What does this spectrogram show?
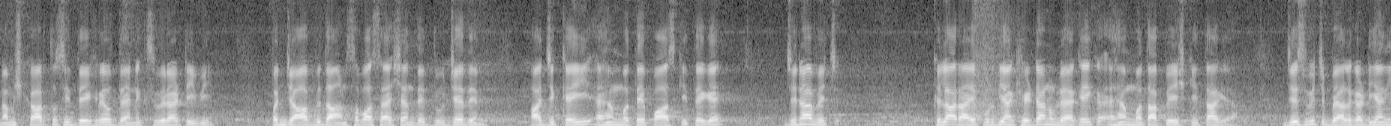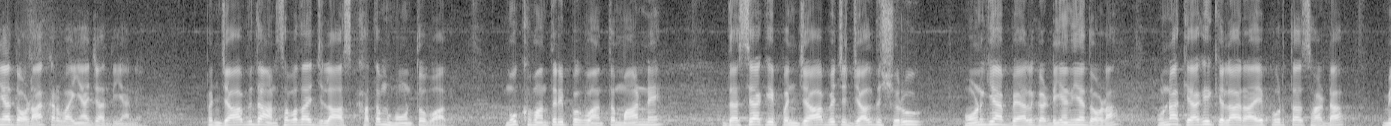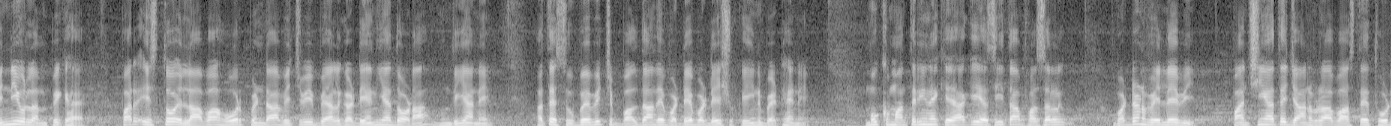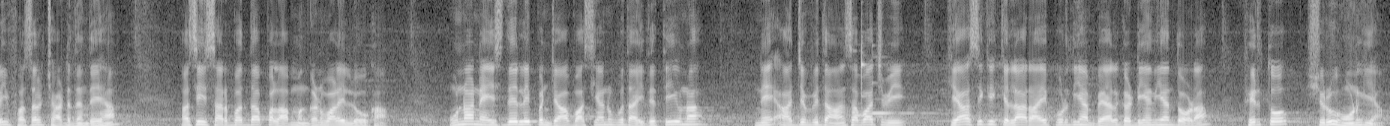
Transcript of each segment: ਨਮਸਕਾਰ, ਤੁਸੀਂ ਦੇਖ ਰਹੇ ਹੋ ਦੈਨਿਕ ਸਵੇਰਾ ਟੀਵੀ। ਪੰਜਾਬ ਵਿਧਾਨ ਸਭਾ ਸੈਸ਼ਨ ਦੇ ਦੂਜੇ ਦਿਨ ਅੱਜ ਕਈ ਅਹਿਮ ਮਤੇ ਪਾਸ ਕੀਤੇ ਗਏ, ਜਿਨ੍ਹਾਂ ਵਿੱਚ ਕਿਲ੍ਹਾ ਰਾਏਪੁਰ ਦੀਆਂ ਖੇਡਾਂ ਨੂੰ ਲੈ ਕੇ ਇੱਕ ਅਹਿਮ ਮਤਾ ਪੇਸ਼ ਕੀਤਾ ਗਿਆ, ਜਿਸ ਵਿੱਚ ਬੈਲ ਗੱਡੀਆਂ ਦੀਆਂ ਦੌੜਾਂ ਕਰਵਾਈਆਂ ਜਾਂਦੀਆਂ ਨੇ। ਪੰਜਾਬ ਵਿਧਾਨ ਸਭਾ ਦਾ ਇਜਲਾਸ ਖਤਮ ਹੋਣ ਤੋਂ ਬਾਅਦ ਮੁੱਖ ਮੰਤਰੀ ਭਗਵੰਤ ਮਾਨ ਨੇ ਦੱਸਿਆ ਕਿ ਪੰਜਾਬ ਵਿੱਚ ਜਲਦ ਸ਼ੁਰੂ ਹੋਣਗੀਆਂ ਬੈਲ ਗੱਡੀਆਂ ਦੀਆਂ ਦੌੜਾਂ। ਉਹਨਾਂ ਕਿਹਾ ਕਿ ਕਿਲ੍ਹਾ ਰਾਏਪੁਰ ਤਾਂ ਸਾਡਾ ਮਿੰਨੀ ਓਲੰਪਿਕ ਹੈ ਪਰ ਇਸ ਤੋਂ ਇਲਾਵਾ ਹੋਰ ਪਿੰਡਾਂ ਵਿੱਚ ਵੀ ਬੈਲ ਗੱਡੀਆਂ ਦੀਆਂ ਦੌੜਾਂ ਹੁੰਦੀਆਂ ਨੇ ਅਤੇ ਸੂਬੇ ਵਿੱਚ ਬਲਦਾਂ ਦੇ ਵੱਡੇ ਵੱਡੇ ਸ਼ੌਕੀਨ ਬੈਠੇ ਨੇ। ਮੁੱਖ ਮੰਤਰੀ ਨੇ ਕਿਹਾ ਕਿ ਅਸੀਂ ਤਾਂ ਫਸਲ ਵੱਢਣ ਵੇਲੇ ਵੀ ਪੰਛੀਆਂ ਤੇ ਜਾਨਵਰਾਂ ਵਾਸਤੇ ਥੋੜੀ ਫਸਲ ਛੱਡ ਦਿੰਦੇ ਹਾਂ। ਅਸੀਂ ਸਰਬੱਤ ਦਾ ਭਲਾ ਮੰਗਣ ਵਾਲੇ ਲੋਕ ਹਾਂ। ਉਹਨਾਂ ਨੇ ਇਸ ਦੇ ਲਈ ਪੰਜਾਬ ਵਾਸੀਆਂ ਨੂੰ ਵਧਾਈ ਦਿੱਤੀ। ਉਹਨਾਂ ਨੇ ਅੱਜ ਵਿਧਾਨ ਸਭਾ 'ਚ ਵੀ ਕਿਹਾ ਸੀ ਕਿ ਕਿਲ੍ਹਾ ਰਾਏਪੁਰ ਦੀਆਂ ਬੈਲ ਗੱਡੀਆਂ ਦੀਆਂ ਦੌੜਾਂ ਫਿਰ ਤੋਂ ਸ਼ੁਰੂ ਹੋਣਗੀਆਂ।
